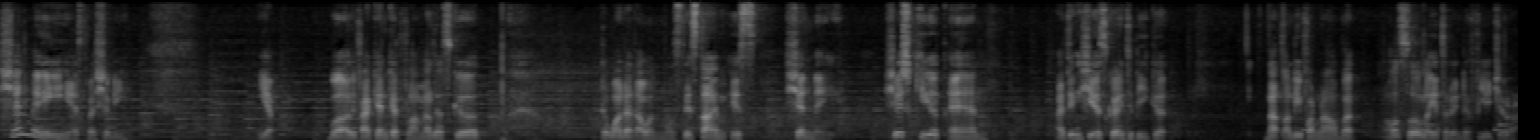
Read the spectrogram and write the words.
Shenmei especially. Yep. Well, if I can get Flamel, that's good. The one that I want most this time is Shenmei. She's cute and I think she is going to be good not only for now but also later in the future.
